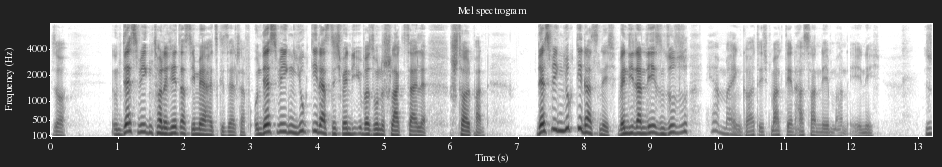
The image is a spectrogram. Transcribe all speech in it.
So. Und deswegen toleriert das die Mehrheitsgesellschaft. Und deswegen juckt die das nicht, wenn die über so eine Schlagzeile stolpern. Deswegen juckt die das nicht, wenn die dann lesen, so, so, ja, mein Gott, ich mag den Hassan nebenan eh nicht. So,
